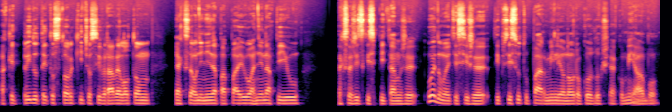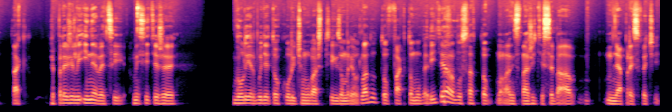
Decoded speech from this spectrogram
a keď prídu tejto storky, čo si vravel o tom, jak sa oni nenapapajú a nenapijú, tak sa vždy spýtam, že uvedomujete si, že tí psi sú tu pár miliónov rokov dlhšie ako my, alebo tak, že prežili iné veci. Myslíte, že Golier bude to, kvôli čomu váš psík zomrie od hladu? To fakt tomu veríte? Alebo sa to len snažíte seba mňa presvedčiť?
